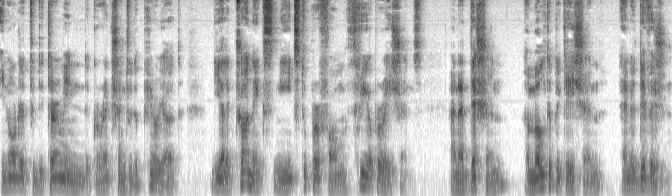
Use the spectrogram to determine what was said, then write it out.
in order to determine the correction to the period, the electronics needs to perform three operations an addition, a multiplication, and a division.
